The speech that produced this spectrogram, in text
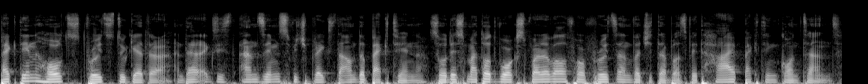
Pectin holds fruits together and there exist enzymes which breaks down the pectin. So this method works very well for fruits and vegetables with high pectin content.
